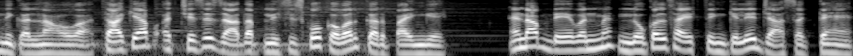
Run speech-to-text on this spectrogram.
निकलना होगा, ताकि आप अच्छे से ज़्यादा प्लेसेस को कवर कर पाएँगे। एंड आप डे वन में लोकल साइट के लिए जा सकते हैं।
